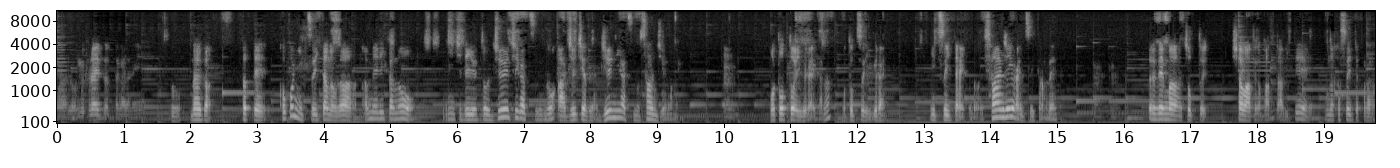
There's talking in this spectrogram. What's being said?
まあロングフライトだったからね。そう。なんか、だって、ここに着いたのが、アメリカの日で言うと、11月の、あ、11月じゃない、12月の30なのよ。うん。一昨日ぐらいかな一昨日ぐらいに着いたんやけど、3時ぐらいに着いたのね。それでまあ、ちょっとシャワーとかバッと浴びて、お腹空いたから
